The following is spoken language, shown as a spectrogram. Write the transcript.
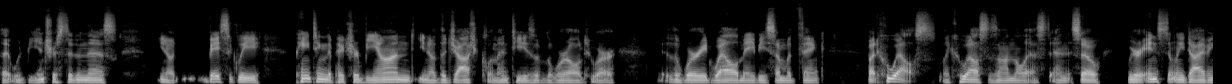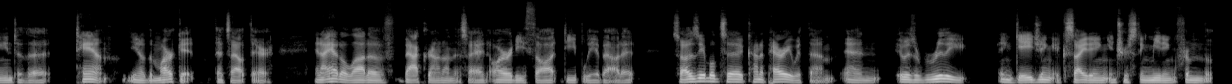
that would be interested in this. You know, basically painting the picture beyond you know the Josh Clementes of the world who are the worried well, maybe some would think, but who else? Like who else is on the list? And so we were instantly diving into the TAM, you know, the market that's out there. And I had a lot of background on this. I had already thought deeply about it. So I was able to kind of parry with them. And it was a really engaging, exciting, interesting meeting from the,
